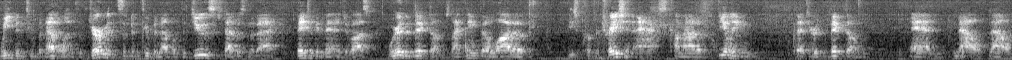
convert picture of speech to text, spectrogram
we've been too benevolent, the Germans have been too benevolent, the Jews have stabbed us in the back, they took advantage of us, we're the victims, and I think that a lot of these perpetration acts come out of feeling that you're the victim, and now, now,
